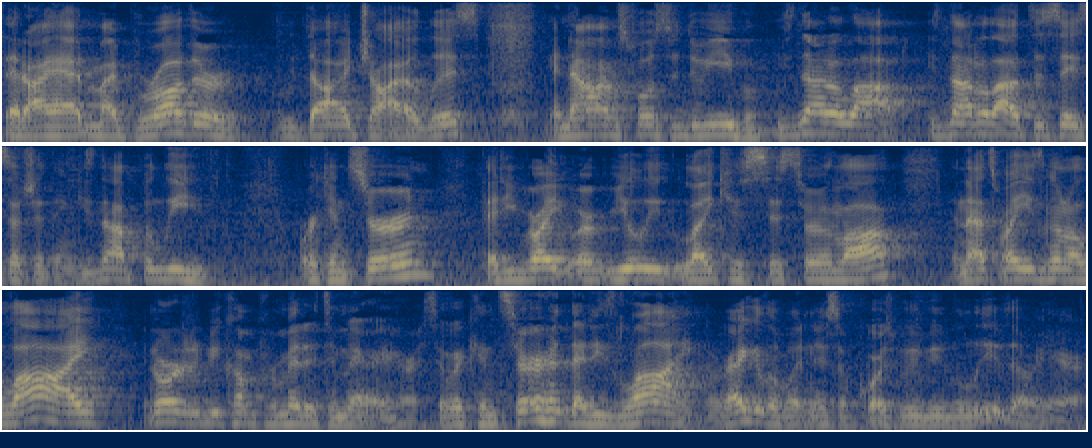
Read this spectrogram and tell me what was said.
that I had my brother who died childless, and now I'm supposed to do evil. He's not allowed. He's not allowed to say such a thing. He's not believed. We're concerned that he right, really like his sister-in-law, and that's why he's going to lie in order to become permitted to marry her. So we're concerned that he's lying. A regular witness, of course, would be believed over here.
